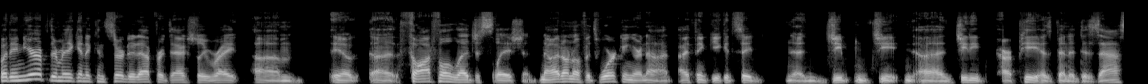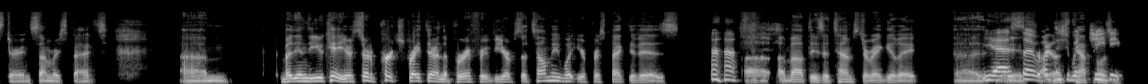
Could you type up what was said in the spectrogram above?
But in Europe, they're making a concerted effort to actually write um, you know uh, thoughtful legislation. Now, I don't know if it's working or not. I think you could say G, G, uh, GDPR has been a disaster in some respects. Um, but in the UK, you're sort of perched right there in the periphery of Europe. So tell me what your perspective is uh, about these attempts to regulate. Uh, yeah, so obviously with GD,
